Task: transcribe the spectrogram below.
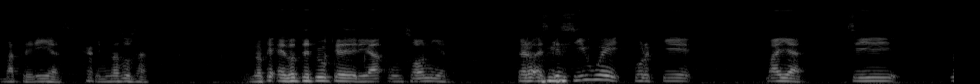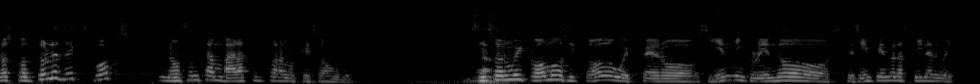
baterías, ¿quién las usa? Lo que, es lo típico que diría un Sonyer. Pero es que sí, güey, porque, vaya, si los controles de Xbox no son tan baratos para lo que son, güey. Sí son muy cómodos y todo, güey, pero siguen incluyendo, te siguen pidiendo las pilas, güey.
